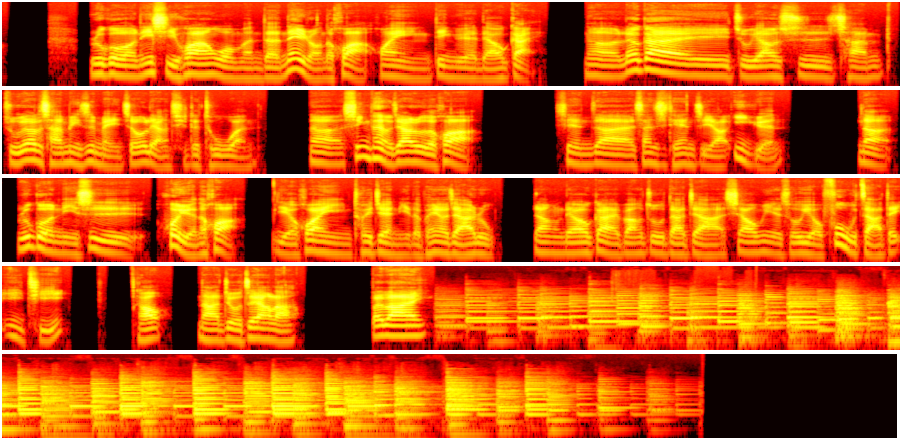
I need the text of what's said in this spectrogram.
如果你喜欢我们的内容的话，欢迎订阅了解。那了解主要是产主要的产品是每周两期的图文。那新朋友加入的话，现在三十天只要一元。那如果你是会员的话，也欢迎推荐你的朋友加入。让了解帮助大家消灭所有复杂的议题。好，那就这样啦，拜拜。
